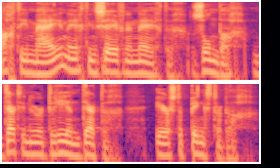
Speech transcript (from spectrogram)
18 mei 1997, zondag, 13 uur 33, eerste Pinksterdag.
